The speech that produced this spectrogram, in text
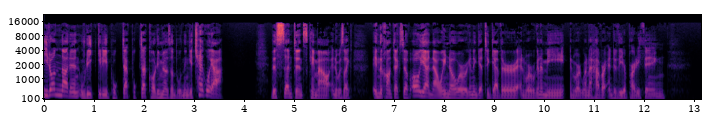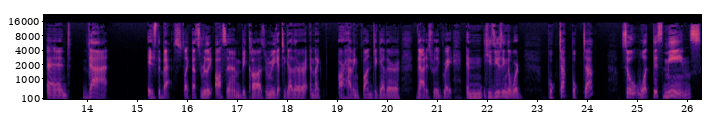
이런 날은 우리끼리 복작복작 거리면서 노는 게 최고야. this sentence came out and it was like in the context of, oh yeah, now we know where we're going to get together and where we're going to meet and where we're going to have our end of the year party thing. And that is the best. Like that's really awesome because when we get together and like are having fun together, that is really great. And he's using the word 복작 복작. So what this means,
